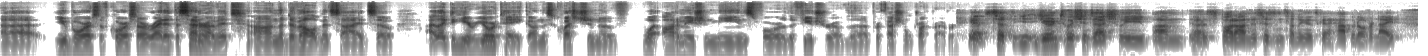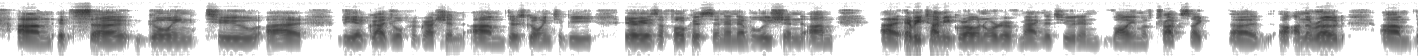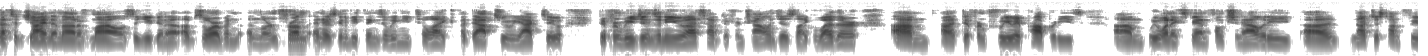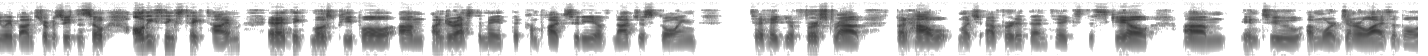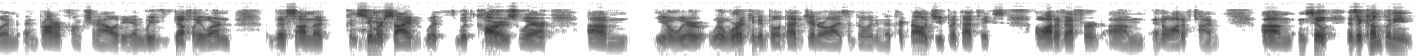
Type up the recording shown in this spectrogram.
uh, you, Boris, of course, are right at the center of it on the development side. So I'd like to hear your take on this question of what automation means for the future of the professional truck driver. Yeah, Seth, your intuition is actually um, uh, spot on. This isn't something that's going to happen overnight. Um, it's uh, going to uh, be a gradual progression. Um, there's going to be areas of focus and an evolution. Um, uh, every time you grow an order of magnitude and volume of trucks, like uh, on the road, um, that's a giant amount of miles that you're going to absorb and, and, learn from. And there's going to be things that we need to like adapt to, react to. Different regions in the U.S. have different challenges like weather, um, uh, different freeway properties. Um, we want to expand functionality, uh, not just on freeway bound surface streets. And so all these things take time. And I think most people um, underestimate the complexity of not just going to hit your first route, but how much effort it then takes to scale um, into a more generalizable and, and, broader functionality. And we've definitely learned this on the consumer side with with cars, where um, you know we're we're working to build that generalizability in the technology, but that takes a lot of effort um, and a lot of time. Um, and so, as a company,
